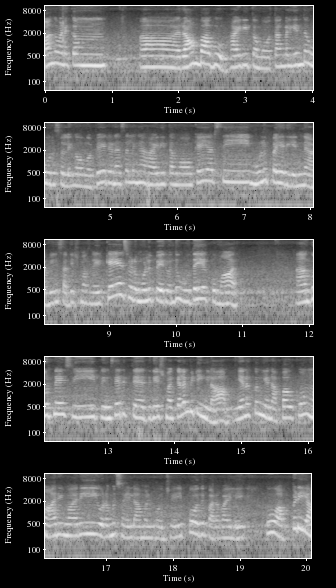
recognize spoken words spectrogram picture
வாங்க வணக்கம். ராம்பாபு. ஹைடி தங்கோ தங்கள் எந்த ஊர் சொல்லுங்க? உங்க பேர் என்ன சொல்லுங்க? ஹைடி தங்கோ கேஆர்சி முழு பெயர் என்ன அப்படின்னு சதீஷ்மா சொல்லி கேஆர்சியோட முழு பெயர் வந்து உதயகுமார். குட் நைட் ஸ்வீட் சரி தினேஷ்மா கிளம்பிட்டீங்களா? எனக்கும் என் அப்பாவுக்கும் மாறி மாறி உடம்பு சரியில்லாமல் போச்சு. இப்போது பரவாயில்லை. ஓ அப்படியா?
